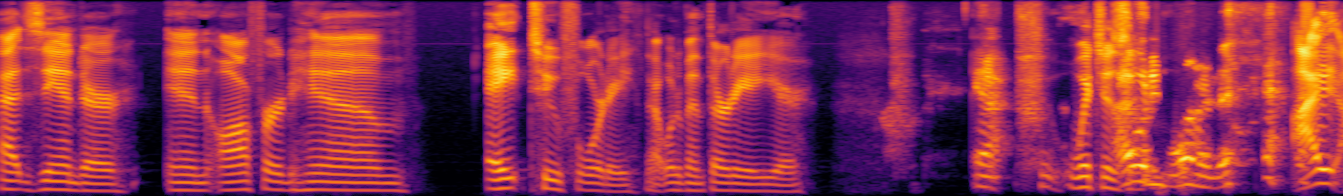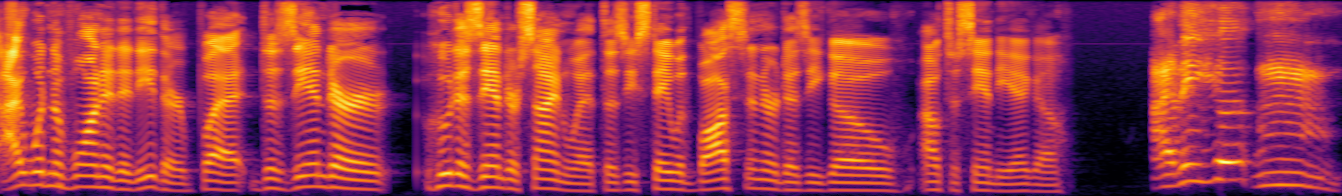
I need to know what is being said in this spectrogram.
at Xander and offered him eight two forty, that would have been thirty a year. Yeah, which is I wouldn't wanted it. I I wouldn't have wanted it either. But does Xander? Who does Xander sign with? Does he stay with Boston or does he go out to San Diego? I think he goes. Mm,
